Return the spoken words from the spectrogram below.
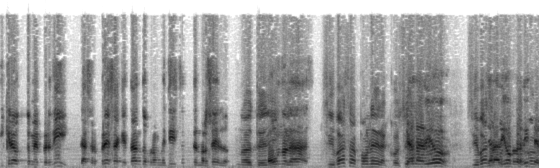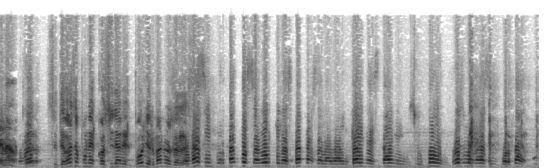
y creo que me perdí la sorpresa que tanto prometiste, Marcelo. No te Aún no la das. Si vas a poner a cocinar... Ya la dio. Si vas Ya a la dio, perdiste, con- Hernando. claro, si te vas a poner a cocinar el pollo, hermano, es a Lo las- más importante es saber que las papas a la huancaina están en su punto. Eso es lo más importante.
